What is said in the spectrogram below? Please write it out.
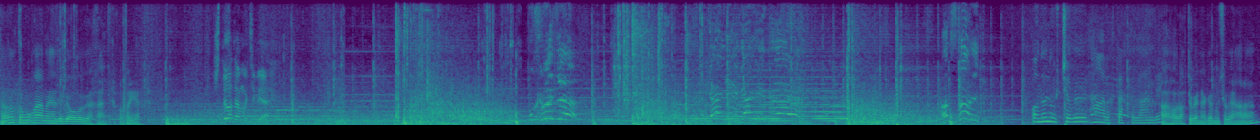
Ну, тоңу харынан хәзергә олыга хат. Отагар. Что там у тебя? Onun uçalı hаңырыктак кылган де. А хорак түгәнәгә мучуга хараган.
